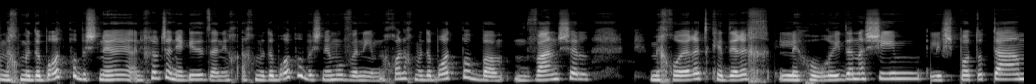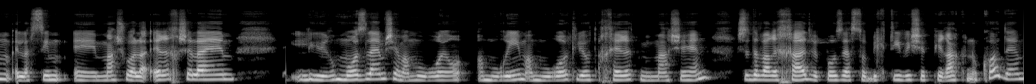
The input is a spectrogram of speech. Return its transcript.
אנחנו מדברות פה בשני אני חושבת שאני אגיד את זה אנחנו מדברות פה בשני מובנים נכון? אנחנו מדברות פה במובן של מכוערת כדרך להוריד אנשים לשפוט אותם לשים אה, משהו על הערך שלהם לרמוז להם שהם אמור, אמורים אמורות להיות אחרת ממה שהן שזה דבר אחד ופה זה הסובייקטיבי שפירקנו קודם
